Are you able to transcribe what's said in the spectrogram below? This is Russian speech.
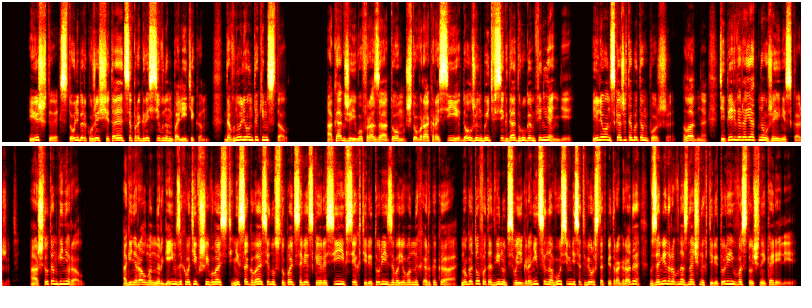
Ишь ты, Стольберг уже считается прогрессивным политиком. Давно ли он таким стал? А как же его фраза о том, что враг России должен быть всегда другом Финляндии? Или он скажет об этом позже? Ладно, теперь, вероятно, уже и не скажет. А что там генерал? А генерал Маннергейм, захвативший власть, не согласен уступать Советской России всех территорий, завоеванных РККА, но готов отодвинуть свои границы на 80 верст от Петрограда взамен равнозначных территорий в Восточной Карелии.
